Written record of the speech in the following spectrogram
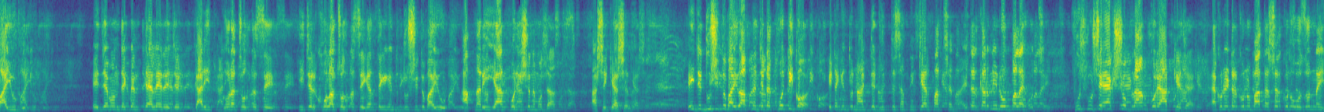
বায়ু ঢুকে। এই যেমন দেখবেন তেলের এই যে গাড়ি ঘোড়া চলতেছে, ইটের খোলা চলতেছে, এখান থেকে কিন্তু দূষিত বায়ু আপনার এই এয়ার পলিউশনের মধ্যে আসতেছে। আসে কি আসে না? এই যে দূষিত বায়ু, আপনার যেটা ক্ষতিকর, এটা কিন্তু নাক দিয়ে ঢুকতেছে, আপনি টের পাচ্ছেন না। এটার কারণে রোগ বালাই হচ্ছে। ফুসফুসে একশো গ্রাম করে আটকে যায়। এখন এটার কোনো বাতাসের কোনো ওজন নাই,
